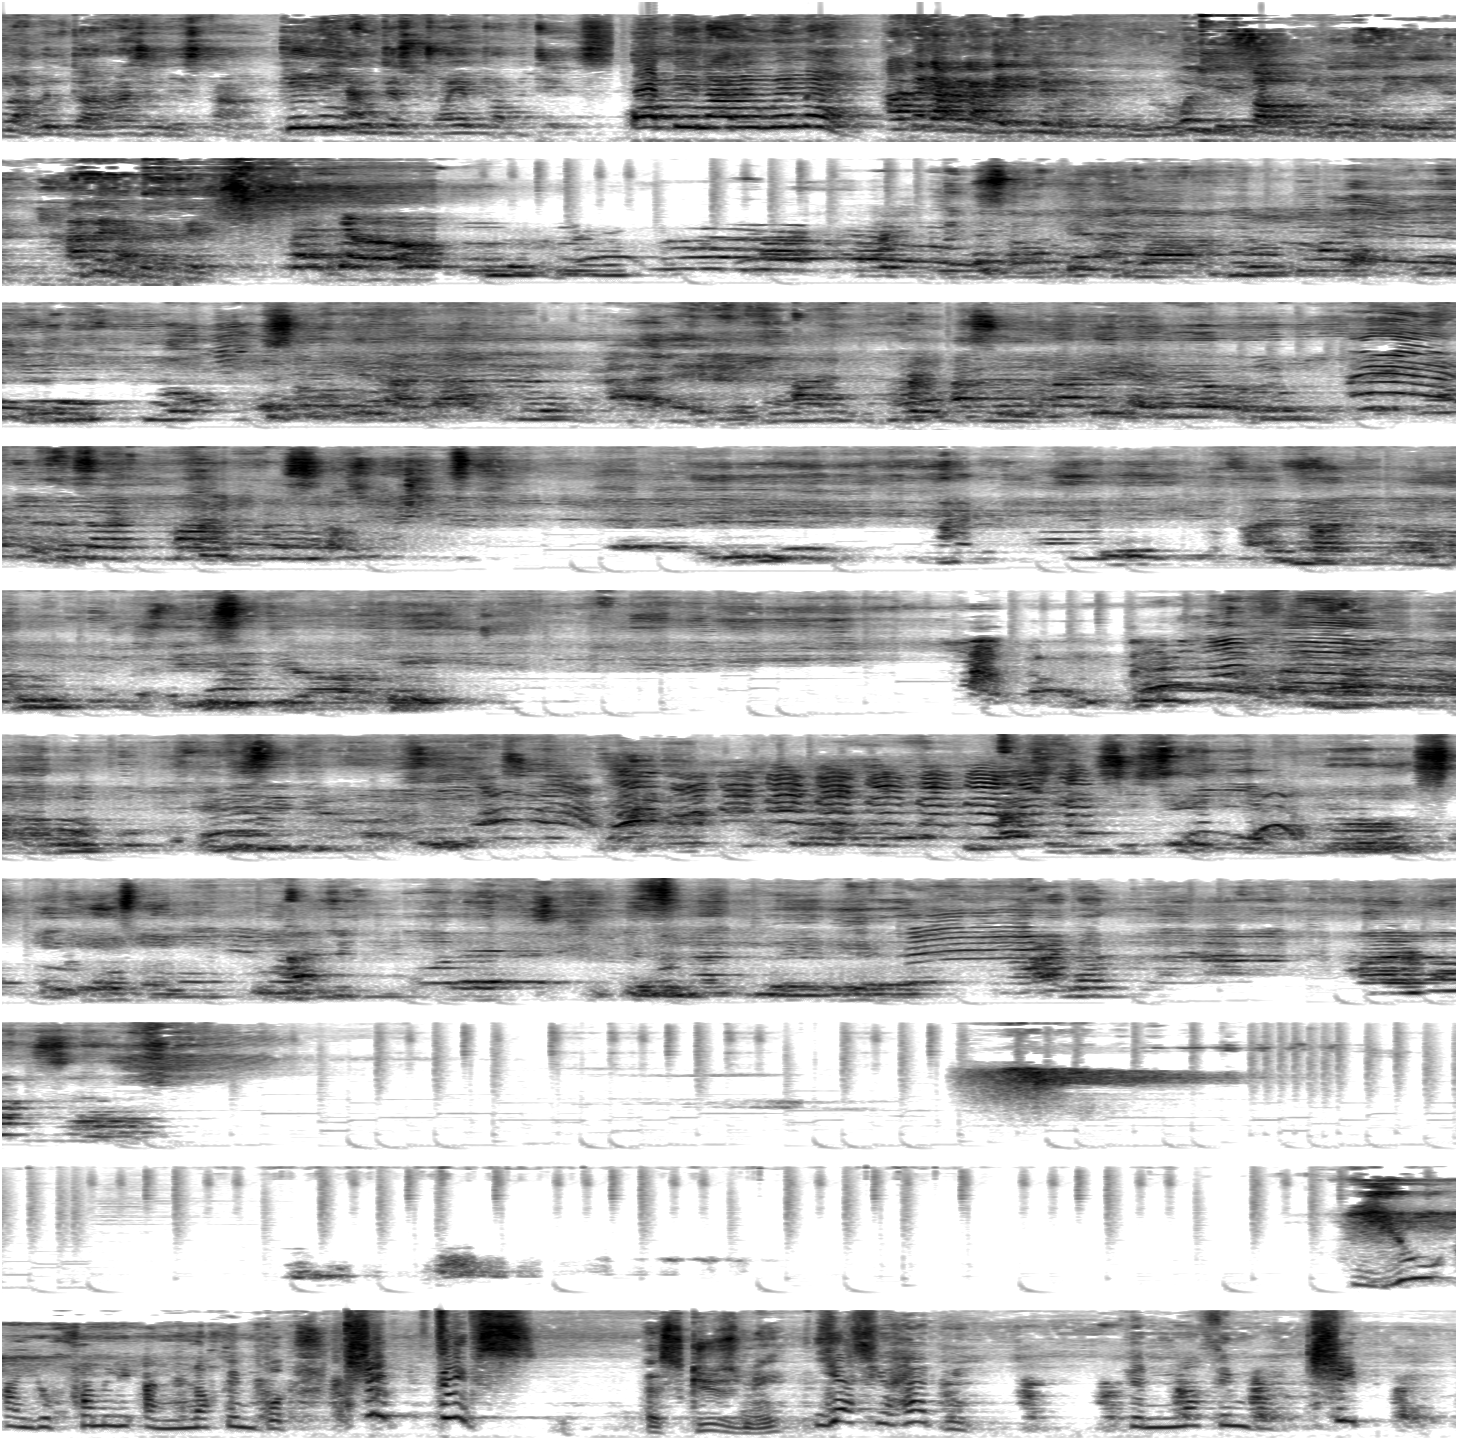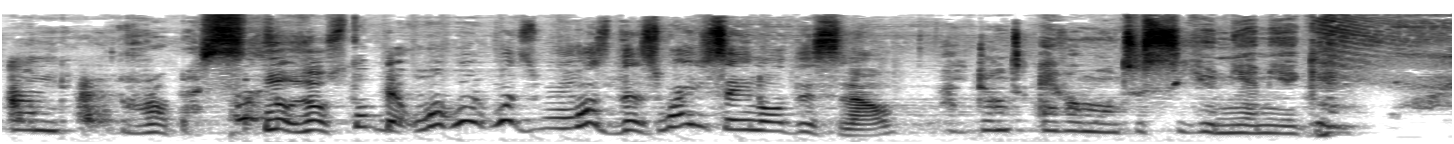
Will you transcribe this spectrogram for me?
People have been terrorizing this town, killing and destroying properties. Ordinary women. I beg, I beg, I beg, give me money. Make we dey go. When you dey suck, you don't know say you dey high. I beg, I beg, I beg. You are nothing but cheap thieves. Excuse me? Yes, you heard me. You're nothing but cheap and robbers. No, no, stop that. What, what, what's, what's this? Why are you saying all this now? I don't ever want to see you near me again.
